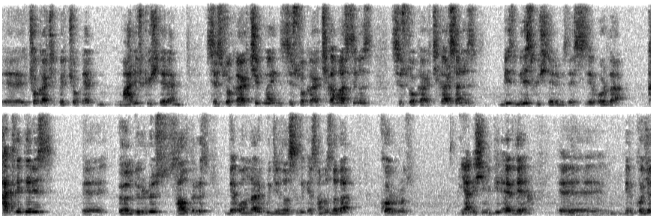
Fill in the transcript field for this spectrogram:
e, çok açık ve çok net muhalif güçlere siz sokağa çıkmayın, siz sokağa çıkamazsınız, siz sokağa çıkarsanız biz milis güçlerimizle sizi orada katlederiz, e, öldürürüz, saldırırız ve onları bu cezasızlık yasamızla da koruruz. Yani şimdi bir evde e, bir koca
